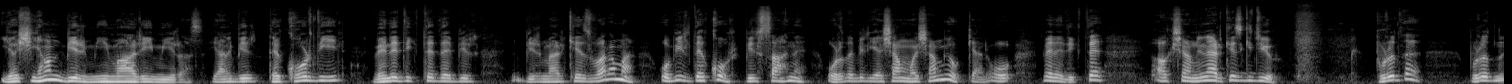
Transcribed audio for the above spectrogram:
yaşayan bir mimari miras. Yani bir dekor değil. Venedik'te de bir bir merkez var ama o bir dekor, bir sahne. Orada bir yaşam maşam yok yani. O Venedik'te akşamleyin herkes gidiyor. Burada burada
